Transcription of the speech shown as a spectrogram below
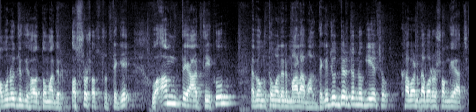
অমনোযোগী হও তোমাদের অস্ত্রশস্ত্র থেকে ও আমতে আতিকুম এবং তোমাদের মালামাল থেকে, যুদ্ধের জন্য গিয়েছো খাবার দাবারও সঙ্গে আছে।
